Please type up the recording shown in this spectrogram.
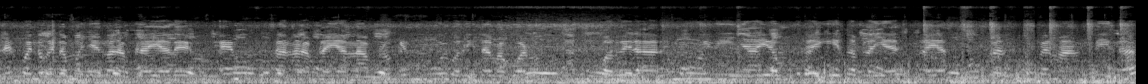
les cuento que estamos yendo a la playa de en a la playa Naplo, que es muy bonita, me acuerdo cuando era muy niña íbamos a ir a playa, es playa súper, súper maldita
